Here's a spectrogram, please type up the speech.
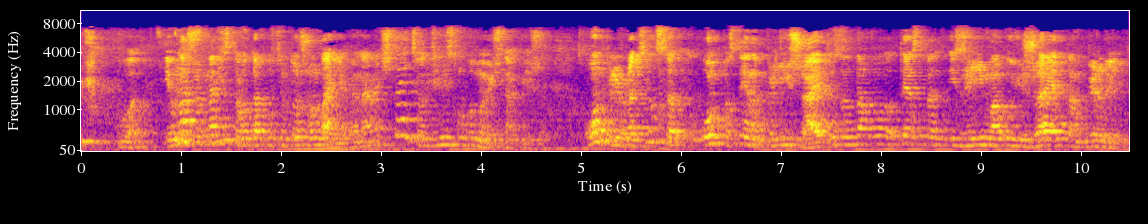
Вот. И у нас журналисты, вот, допустим, тоже онлайне, вы, наверное, читаете, вот Денис Лугунович там пишет. Он превратился, он постоянно приезжает из одного теста, из Рима уезжает там в Берлин.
